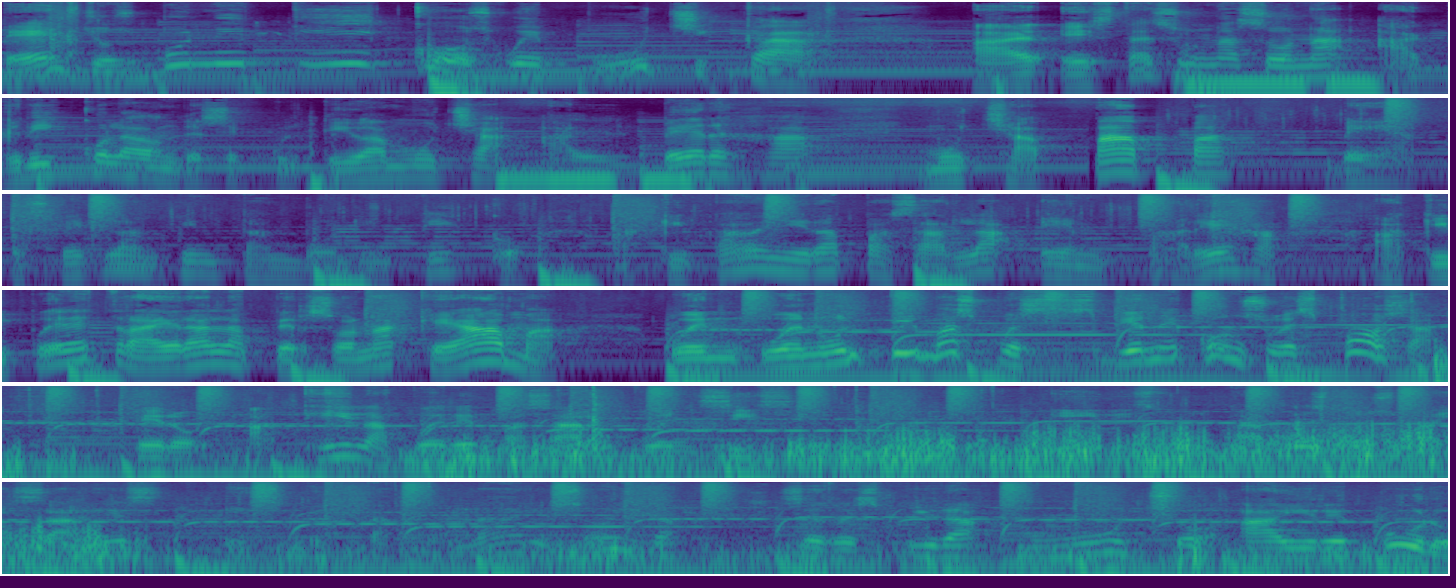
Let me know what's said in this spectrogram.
bellos, boniticos, huepuchica esta es una zona agrícola donde se cultiva mucha alberja, mucha papa. Vea, este glamping tan bonitico. Aquí para venir a pasarla en pareja. Aquí puede traer a la persona que ama. O en, últimas, pues viene con su esposa. Pero aquí la puede pasar buenísimo. Y disfrutar de estos paisajes espectaculares. Se respira mucho aire puro.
